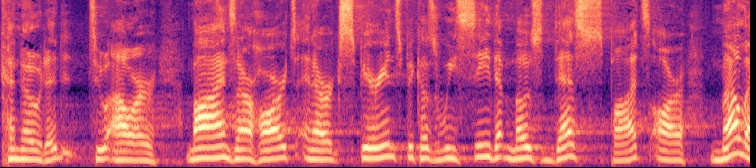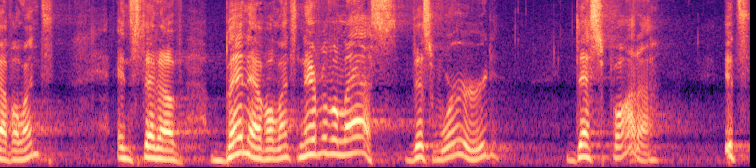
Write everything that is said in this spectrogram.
connoted to our minds and our hearts and our experience because we see that most despots are malevolent instead of benevolent. Nevertheless, this word, despota, it's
